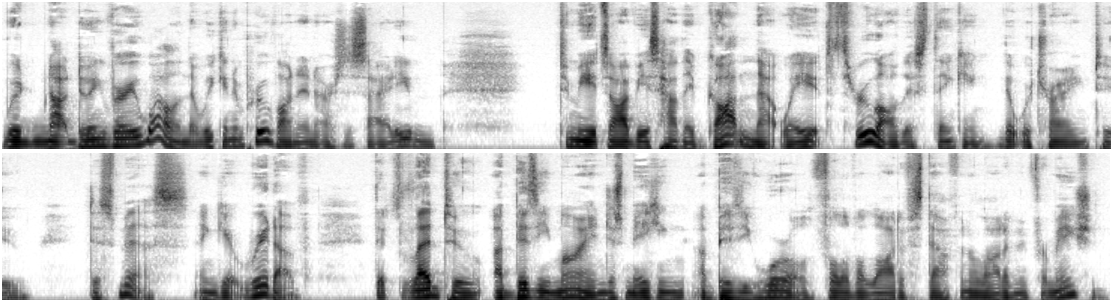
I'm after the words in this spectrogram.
we're not doing very well and that we can improve on in our society. And to me, it's obvious how they've gotten that way. It's through all this thinking that we're trying to dismiss and get rid of that's led to a busy mind just making a busy world full of a lot of stuff and a lot of information.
